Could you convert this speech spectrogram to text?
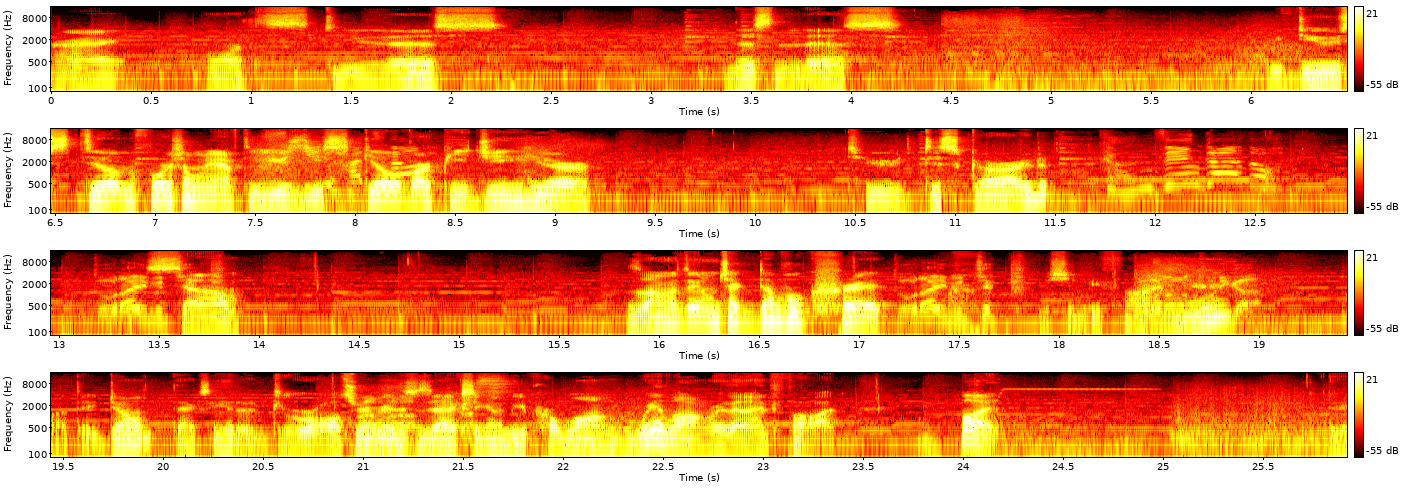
Alright, let's do this this and this. We do still unfortunately have to use the skill of RPG here to discard. So, as long as they don't check double crit, we should be fine here. But they don't. They actually hit a draw trigger. This is actually going to be prolonged way longer than I thought. But, they're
